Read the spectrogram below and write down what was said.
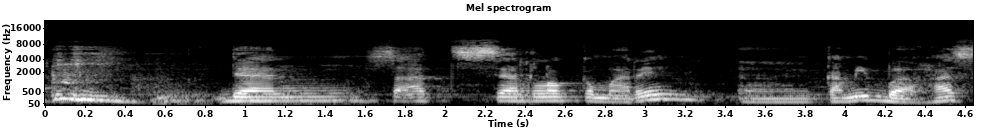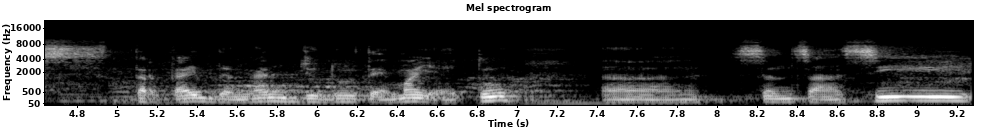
dan saat Sherlock kemarin uh, kami bahas terkait dengan judul tema yaitu uh, sensasi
